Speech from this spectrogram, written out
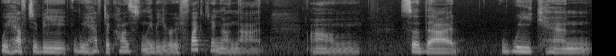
we have to be, we have to constantly be reflecting on that um, so that we can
